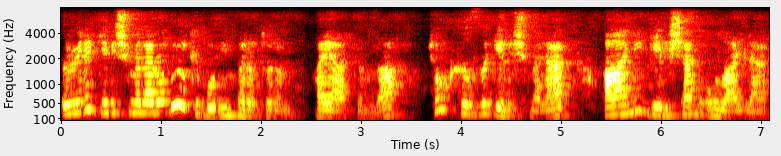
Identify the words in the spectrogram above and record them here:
öyle gelişmeler oluyor ki bu imparatorun hayatında çok hızlı gelişmeler, ani gelişen olaylar,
